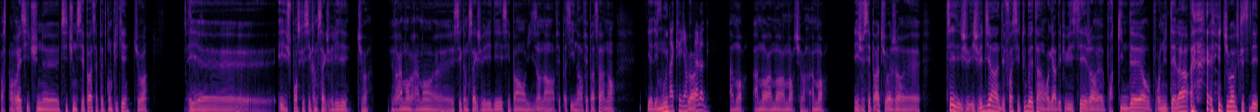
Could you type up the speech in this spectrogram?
Parce qu'en vrai, si tu ne, si tu ne sais pas, ça peut être compliqué, tu vois? Et, euh, et je pense que c'est comme ça que je vais l'aider, tu vois? Vraiment, vraiment, euh, c'est comme ça que je vais l'aider. C'est pas en lui disant non, fais pas ci, non, fais pas ça. Non. Il y a des moods, le vois, dialogue. à mort, à mort, à mort, à mort, tu vois, à mort. Et je sais pas, tu vois, genre, euh, tu sais, je, je vais te dire, hein, des fois, c'est tout bête, hein, on regarde des publicités, genre, euh, pour Kinder ou pour Nutella, tu vois, parce que c'est des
